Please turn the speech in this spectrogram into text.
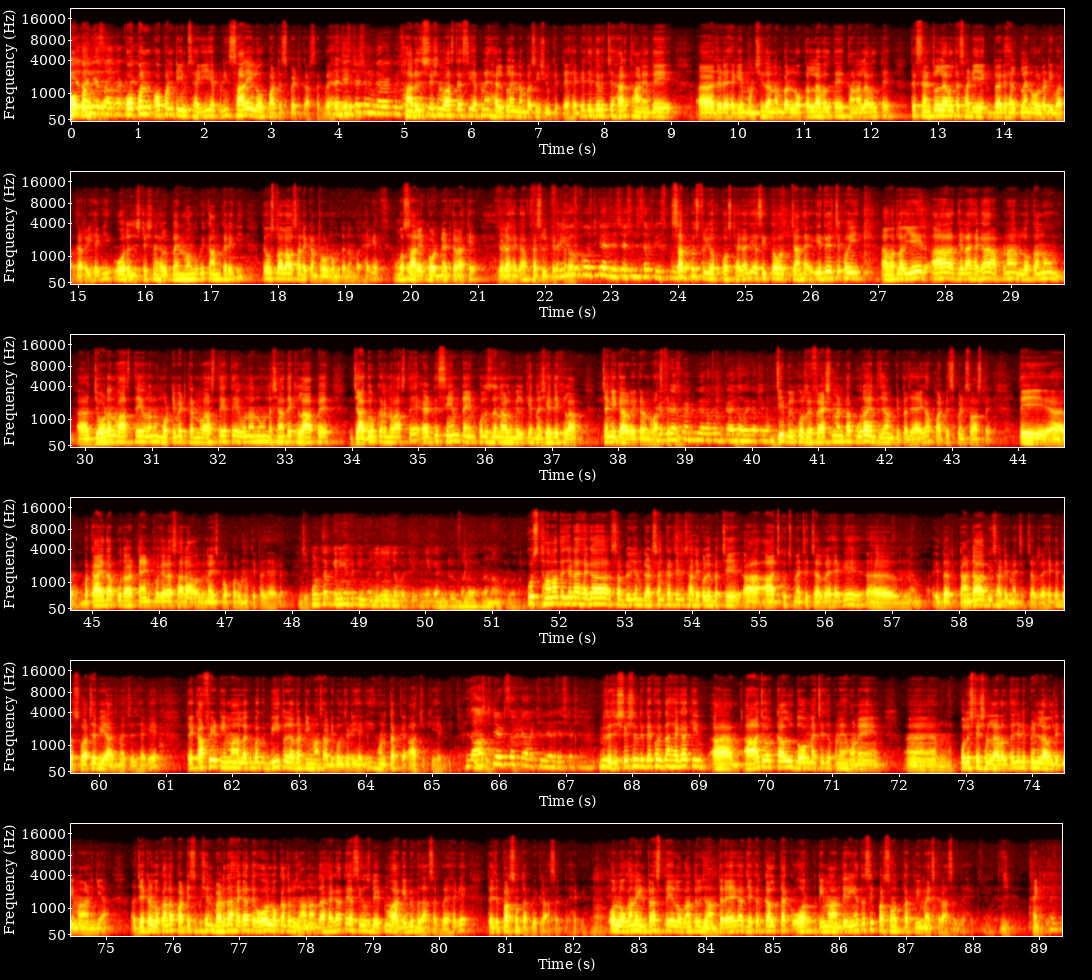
ਓਪਨ ਓਪਨ ਓਪਨ ਟੀਮਸ ਹੈਗੀ ਹੈ ਆਪਣੀ ਸਾਰੇ ਹੀ ਲੋਕ ਪਾਰਟਿਸਿਪੇਟ ਕਰ ਸਕਦੇ ਹੈਗੇ। ਰਜਿਸਟ੍ਰੇਸ਼ਨ ਵਗੈਰਾ ਕੋਈ ਹਾਂ ਰਜਿਸਟ੍ਰੇਸ਼ਨ ਵਾਸਤੇ ਅਸੀਂ ਆਪਣੇ ਹੈਲਪਲਾਈਨ ਨੰਬਰਸ ਇਸ਼ੂ ਕੀਤੇ ਹੈਗੇ ਜਿਹਦੇ ਵਿੱਚ ਹਰ ਥਾਣੇ ਦੇ ਜਿਹੜੇ ਹੈਗੇ ਮੁਨਸ਼ੀ ਦਾ ਨੰਬਰ ਲੋਕਲ ਲੈਵਲ ਤੇ ਥਾਣਾ ਲੈਵਲ ਤੇ ਤੇ ਸੈਂਟਰਲ ਲੈਵਲ ਤੇ ਸਾਡੀ ਇੱਕ ਡਰਗ ਹੈਲਪਲਾਈਨ ਆਲਰੇਡੀ ਵਰਕ ਕਰ ਰਹੀ ਹੈਗੀ। ਉਹ ਰਜਿਸਟ੍ਰੇਸ਼ਨ ਹੈਲਪਲਾਈਨ ਵਾਂਗੂ ਵੀ ਕੰਮ ਕਰੇਗੀ ਤੇ ਉਸ ਤੋਂ ਇਲਾਵਾ ਸਾਡੇ ਕੰਟਰੋਲ ਰੂਮ ਦੇ ਨੰਬਰ ਹੈਗੇ। ਉਹ ਸਾਰੇ ਕੋਆਰਡੀਨੇਟ ਕਰਾ ਕੇ ਜਿਹੜਾ ਹੈਗਾ ਫੈਸਿਲਿਟੇਟ ਫ੍ਰੀ ਆਫ ਕੋਸਟ ਕੇ ਰਜਿਸਟ੍ਰੇਸ਼ਨ ਦੀ ਸਰ ਫੀਸ ਸਭ ਕੁਝ ਫ੍ਰੀ ਆਫ ਕਾਸਟ ਹੈਗਾ ਜੀ। ਅਸੀਂ ਤੋਂ ਚਾਹੁੰਦੇ ਇਹਦੇ ਵਿੱਚ ਕੋਈ ਮਤਲਬ ਇਹ ਆ ਜਿਹੜਾ ਹੈਗਾ ਆਪਣਾ ਲੋਕਾਂ ਨੂੰ ਜੋੜਨ ਵਾਸਤੇ ਉਹਨਾਂ ਨੂੰ ਮੋਟੀਵੇਟ ਕਰਨ ਵਾਸਤੇ ਤੇ ਉਹਨਾਂ ਨੂੰ ਨਸ਼ਿਆਂ ਦੇ ਖਿਲਾਫ ਜਾਗਰੂਕ ਕਰਨ ਵਾਸਤੇ at the same time police ਦੇ ਨਾਲ ਮਿਲ ਕੇ ਨਸ਼ੇ ਦੇ ਖਿਲਾਫ ਚੰਗੀ ਕਾਰਵਾਈ ਕਰਨ ਵਾਸਤੇ। ਰਿਫਰੈਸ਼ਮੈਂਟ ਵਗੈਰਾ ਦਾ ਬਕਾਇਦਾ ਹੋਏਗਾ ਪ੍ਰਬੰਧ ਜੀ ਬਿਲਕੁਲ ਰਿਫਰੈਸ਼ਮੈਂਟ ਦਾ ਪੂਰਾ ਇੰਤਜ਼ਾਮ ਕੀਤਾ ਜਾਏਗਾ ਪਾਰਟਿਸਿਪੈਂਟਸ ਵਾਸਤੇ। ਤੇ ਬਕਾਇਦਾ ਪੂਰਾ ਟੈਂਟ ਵਗੈਰਾ ਸਾਰਾ ਆਰਗੇਨਾਈਜ਼ ਪ੍ਰੋਪਰ ਉਹਨੂੰ ਕੀਤਾ ਜਾਏਗਾ। ਜੀ। ਹੁਣ ਤੱਕ ਕਿੰਨੀਆਂ ਕੁ ਟੀਮਾਂ ਜਿਹੜੀਆਂ ਜਾਂ ਬੱਚੇ ਕਿੰਨੇ ਕੈਂਡਰ ਮਤਲਬ ਆਪਣਾ ਨਾਮ ਕਰਵਾ ਚੁੱਕੇ? ਕੁਝ ਥਾਵਾਂ ਤੇ ਜਿਹੜਾ ਹੈਗਾ ਸਬ ਡਿਵੀਜ਼ਨ ਗੜਸ਼ੰਕਰ 'ਚ ਵੀ ਸਾਡੇ ਕੋਲੇ ਬੱਚੇ ਅੱਜ ਕੁਝ ਮੈਚਸ ਚੱਲ ਰਹੇ ਹੈਗੇ। ਇਧਰ ਟਾਂਡਾ ਵੀ ਸਾਡੇ ਮੈਚ ਚੱਲ ਰਹੇ ਹੈਗੇ ਦਸਵਾ 'ਚ ਵੀ ਅੱਜ ਮੈਚਸ ਹੈਗੇ। ਤੇ ਕਾਫੀ ਟੀਮਾਂ ਲਗਭਗ 20 ਤੋਂ ਜ਼ਿਆਦਾ ਟੀਮਾਂ ਸਾਡੇ ਕੋਲ ਜਿਹੜੀ ਹੈਗੀ ਹੁਣ ਤੱਕ ਆ ਚੁੱਕੀ ਹੈਗੀ। ਲਾਸਟ ਡੇਟ ਸਰ ਕਿਆ ਰੱਖੀ ਹੋਈ ਹੈ ਰਜਿਸਟ੍ਰੇਸ਼ਨ ਦੀ? ਨਹੀਂ ਰਜਿਸਟ੍ਰੇਸ਼ਨ ਦੀ ਦੇਖੋ ਇਦਾਂ ਹੈਗਾ ਕਿ ਅੱਜ ਔਰ ਕੱਲ ਦੋ ਮੈਚਸ ਆਪਣੇ ਹੋਣੇ ਪੁਲਿਸ ਸਟੇਸ਼ਨ ਲੈਵਲ ਤੇ ਜਿਹੜੀ ਪਿੰਡ ਲੈਵਲ ਦੀ ਟੀਮਾਂ ਆਣਗੀਆਂ ਜੇਕਰ ਲੋਕਾਂ ਦਾ ਪਾਰਟਿਸਿਪੇਸ਼ਨ ਵਧਦਾ ਹੈਗਾ ਤੇ ਉਹ ਲੋਕਾਂ ਦਾ ਰੁਝਾਨ ਆਉਂਦਾ ਹੈਗਾ ਤੇ ਅਸੀਂ ਉਸ ਡੇਟ ਨੂੰ ਅੱਗੇ ਵੀ ਵਧਾ ਸਕਦੇ ਹੈਗੇ ਤੇ ਜੇ ਪਰਸੋਂ ਤੱਕ ਵੀ ਕਰਾ ਸਕਦੇ ਹੈਗੇ। ਉਹ ਲੋਕਾਂ ਦੇ ਇੰਟਰਸਟ ਤੇ ਲੋਕਾਂ ਤੇ ਰੁਝਾਨ ਤੇ ਰਹੇਗਾ। ਜੇਕਰ ਕੱਲ ਤੱਕ ਹੋਰ ਟੀਮਾਂ ਆਉਂਦੀ ਰਹੀਆਂ ਤਾਂ ਅਸੀਂ ਪਰਸੋਂ ਤੱਕ ਵੀ ਮੈਚ ਕਰਾ ਸਕਦੇ ਹੈਗੇ। ਜੀ ਥੈਂਕ ਯੂ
